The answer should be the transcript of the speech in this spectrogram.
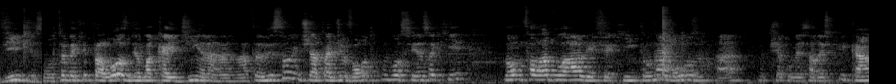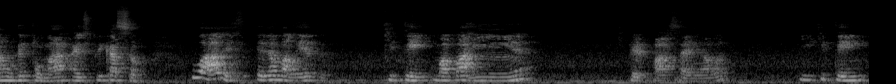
vídeos. Voltando aqui para a lousa, deu uma caidinha na, na a gente já está de volta com vocês aqui. Vamos falar do Aleph aqui então na lousa, tá? Eu tinha começado a explicar, vou retomar a explicação. O Aleph, ele é uma letra que tem uma barrinha que perpassa ela e que tem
